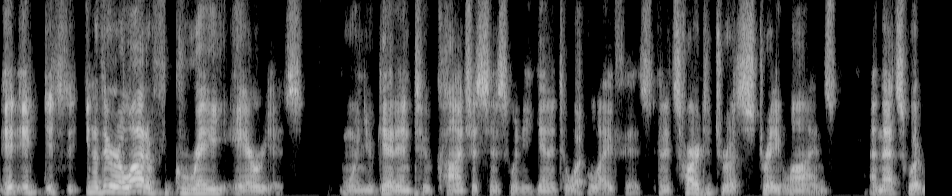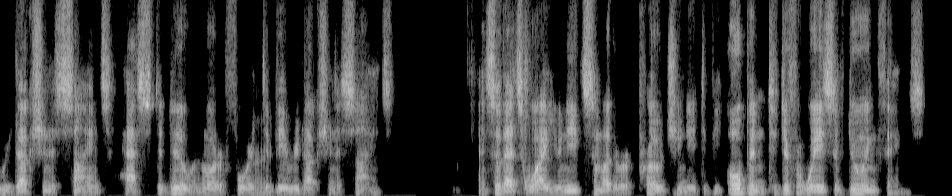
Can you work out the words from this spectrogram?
It, it, it's, you know, there are a lot of gray areas when you get into consciousness, when you get into what life is. And it's hard to draw straight lines. And that's what reductionist science has to do in order for it right. to be reductionist science. And so that's why you need some other approach. You need to be open to different ways of doing things.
